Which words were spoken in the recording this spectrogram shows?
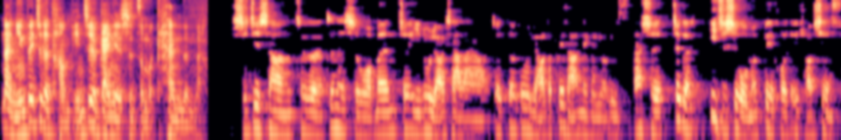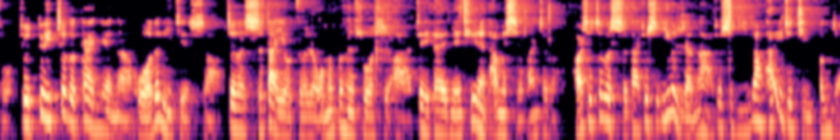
那您对这个躺平这个概念是怎么看的呢？实际上，这个真的是我们这一路聊下来啊，这都都聊得非常那个有意思。但是这个一直是我们背后的一条线索。就对这个概念呢，我的理解是啊，这个时代也有责任。我们不能说是啊，这一代年轻人他们喜欢这个，而是这个时代就是一个人啊，就是你让他一直紧绷着，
